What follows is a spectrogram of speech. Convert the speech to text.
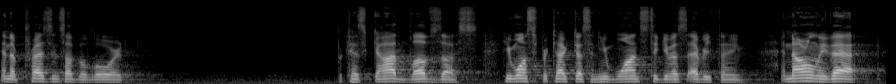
in the presence of the Lord. Because God loves us, He wants to protect us, and He wants to give us everything. And not only that,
